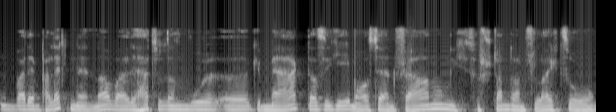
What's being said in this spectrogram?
bei dem Palettenhändler, weil der hatte dann wohl äh, gemerkt, dass ich eben aus der Entfernung, ich stand dann vielleicht so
